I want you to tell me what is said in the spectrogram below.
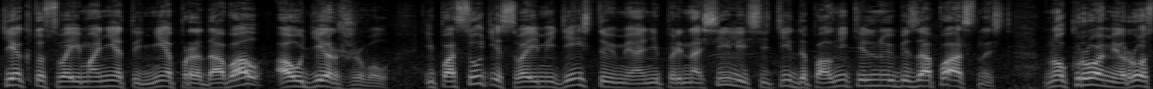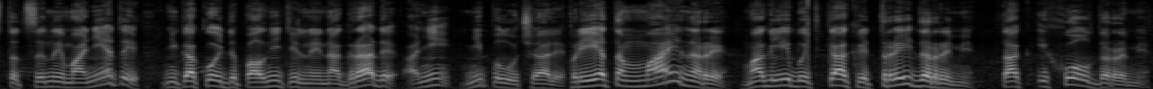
те, кто свои монеты не продавал, а удерживал. И по сути своими действиями они приносили сети дополнительную безопасность. Но кроме роста цены монеты, никакой дополнительной награды они не получали. При этом майнеры могли быть как и трейдерами, так и холдерами.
